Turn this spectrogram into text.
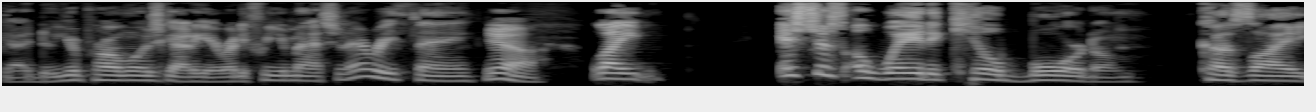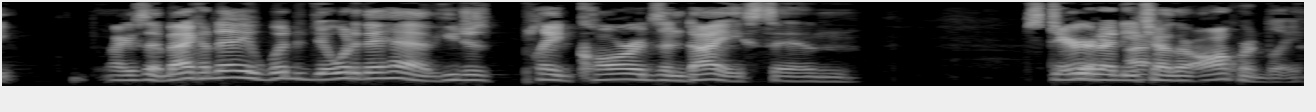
gotta do your promos, you gotta get ready for your match and everything. Yeah, Like, it's just a way to kill boredom. Cause like like I said, back in the day, what did what did they have? You just played cards and dice and stared Yeah, at each other awkwardly.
